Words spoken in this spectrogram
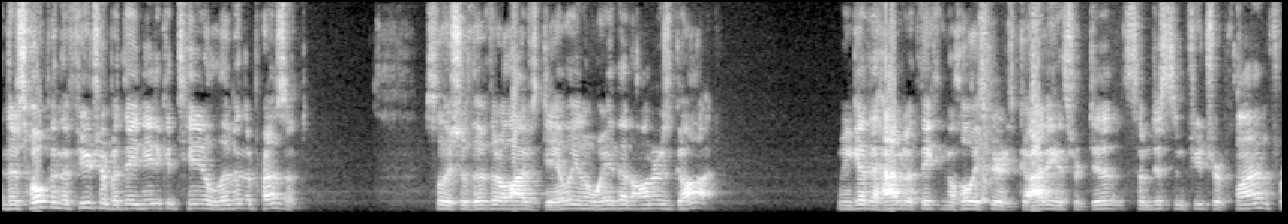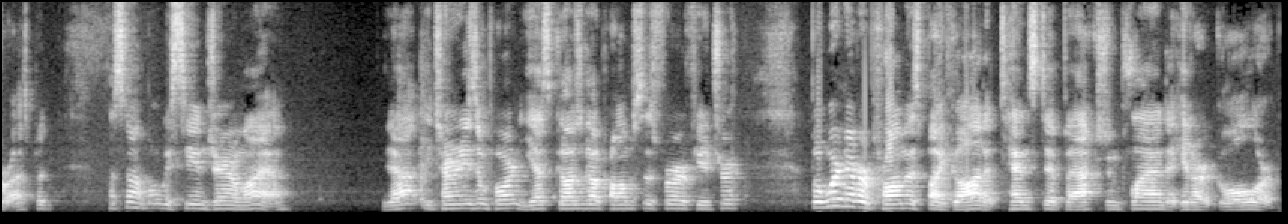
and there's hope in the future, but they need to continue to live in the present. So they should live their lives daily in a way that honors God. We get the habit of thinking the Holy Spirit is guiding us for di- some distant future plan for us, but that's not what we see in Jeremiah. Yeah, eternity is important. Yes, God's got promises for our future. But we're never promised by God a 10 step action plan to hit our goal or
